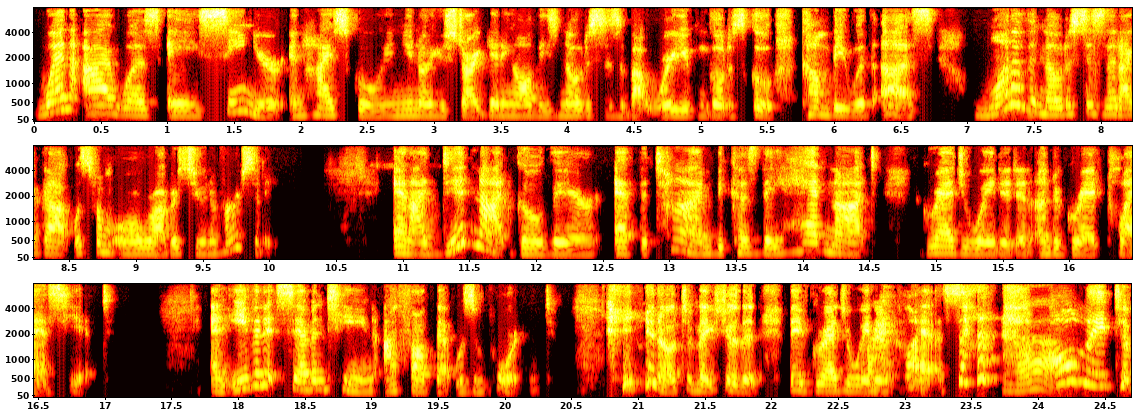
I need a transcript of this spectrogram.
When I was a senior in high school, and you know, you start getting all these notices about where you can go to school, come be with us. One of the notices that I got was from Oral Roberts University. And I did not go there at the time because they had not graduated an undergrad class yet. And even at 17, I thought that was important, you know, to make sure that they've graduated a class. Yeah. Only to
